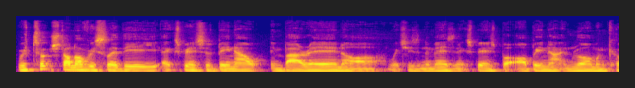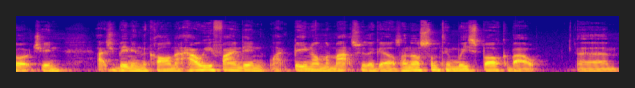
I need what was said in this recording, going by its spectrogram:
we've touched on obviously the experience of being out in Bahrain or which is an amazing experience, but or being out in Rome and coaching, actually being in the corner. How are you finding like being on the mats with the girls? I know something we spoke about um,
